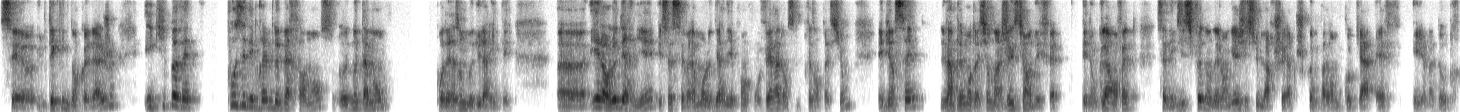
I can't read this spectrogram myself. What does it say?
c'est euh, une technique d'encodage, et qui peuvent être, poser des problèmes de performance, euh, notamment pour des raisons de modularité. Euh, et alors le dernier, et ça c'est vraiment le dernier point qu'on verra dans cette présentation, eh bien c'est l'implémentation d'un gestionnaire d'effets Et donc là, en fait, ça n'existe que dans des langages issus de la recherche, comme par exemple Coca, F, et il y en a d'autres.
